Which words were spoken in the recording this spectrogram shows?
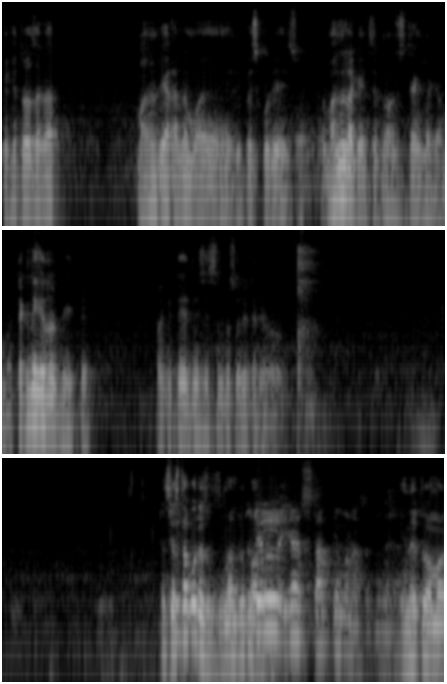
তেখেতৰ জেগাত মানুহ দিয়াৰ কাৰণে মই ৰিকুৱেষ্ট কৰি আহিছোঁ। মানুহ লাগে একচুৱেলি ষ্ট্ৰেংথ লাগে আমাৰ। টেকনিকেলৰ বিশেষকৈ। বাকী এডমিনিষ্ট্ৰেশ্যনটো চলি থাকে বাৰু। চেষ্টা কৰি আছোঁ যিমান দূৰ এনেইতো আমাৰ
